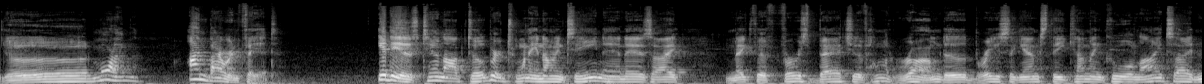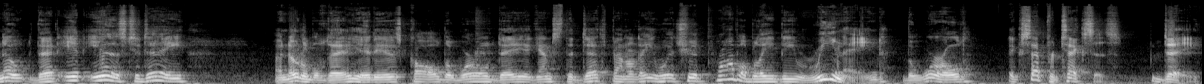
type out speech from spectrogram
Good morning. I'm Byron Fayette. It is 10 October 2019, and as I make the first batch of hot rum to brace against the coming cool nights, I note that it is today a notable day. It is called the World Day Against the Death Penalty, which should probably be renamed the World, except for Texas, Day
